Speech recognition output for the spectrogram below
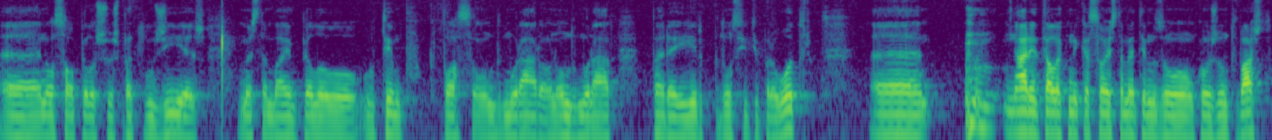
uh, não só pelas suas patologias, mas também pelo o tempo que possam demorar ou não demorar para ir de um sítio para outro. na área de telecomunicações também temos um conjunto vasto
